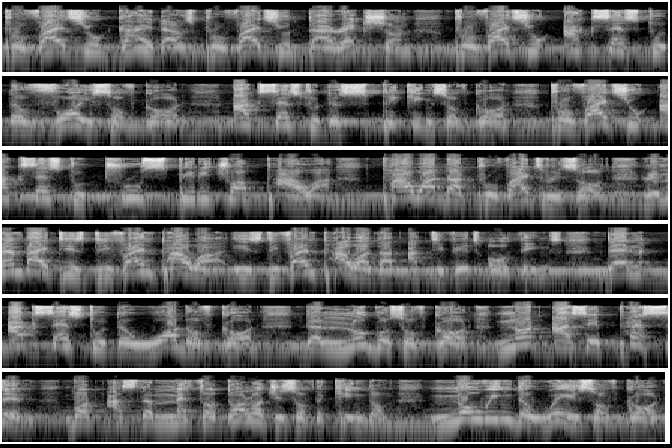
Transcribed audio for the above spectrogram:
provides you guidance, provides you direction, provides you access to the voice of God, access to the speakings of God, provides you access to true spiritual power, power that provides result. Remember, it is divine power, is divine power that activates all things. Then access to the word of God, the logos of God, not as a person, but as the methodologies of the kingdom, knowing the ways of God.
